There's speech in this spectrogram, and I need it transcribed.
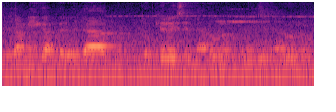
que es amiga, pero ella, yo quiero diseñar uno, quiero diseñar uno,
